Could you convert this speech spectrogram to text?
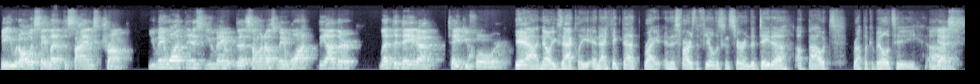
he would always say, let the science trump. You may want this, you may, that someone else may want the other. Let the data take you forward. Yeah, no, exactly. And I think that, right. And as far as the field is concerned, the data about replicability uh, yes.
